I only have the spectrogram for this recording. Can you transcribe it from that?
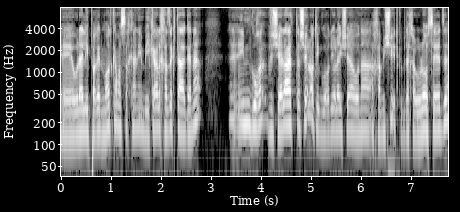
אה, אולי להיפרד מעוד כמה שחקנים, בעיקר לחזק את ההגנה. אה, אם גור... ושאלת השאלות, אם גורדיולה יישאר עונה החמישית, כי בדרך כלל הוא לא עושה את זה.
